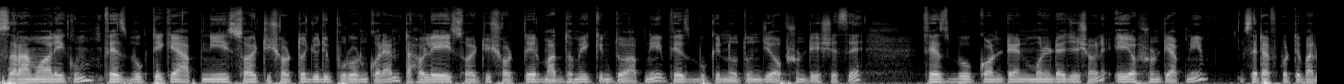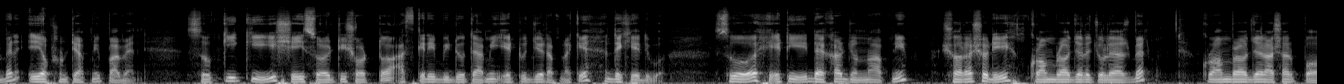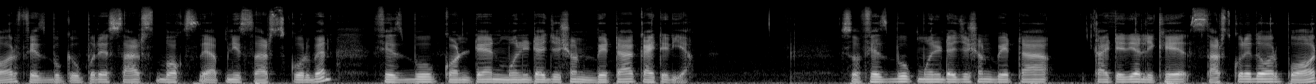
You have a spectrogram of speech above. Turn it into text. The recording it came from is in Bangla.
আসসালামু আলাইকুম। ফেসবুক থেকে আপনি ছয়টি শর্ত যদি পূরণ করেন, তাহলে এই ছয়টি শর্তের মাধ্যমে কিন্তু আপনি ফেসবুকের নতুন যে অপশনটি এসেছে ফেসবুক কন্টেন্ট মনিটাইজেশন এই অপশনটি আপনি সেট আপ করতে পারবেন, এই অপশনটি আপনি পাবেন। সো কি কি সেই ছয়টি শর্ত আজকের এই ভিডিওতে আমি এ টু জেড আপনাকে দেখিয়ে দিব। সো এটি দেখার জন্য আপনি সরাসরি ক্রম ব্রাউজারে চলে আসবেন। ক্রম ব্রাউজার আসার পর ফেসবুকে উপরে সার্চ বক্সে আপনি সার্চ করবেন Facebook content monetisation beta criteria so Facebook monetisation beta criteria লিখে সার্চ করে দেওয়ার পর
